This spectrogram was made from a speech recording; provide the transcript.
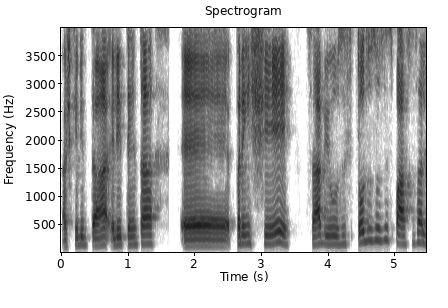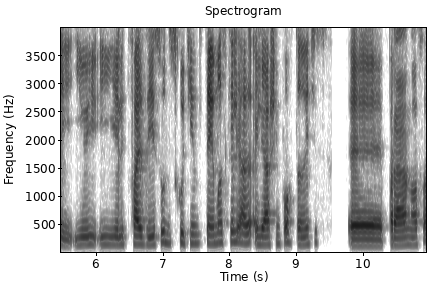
Acho que ele dá, ele tenta preencher sabe, os, todos os espaços ali. E, e, ele faz isso discutindo temas que ele, ele acha importantes é, para nossa,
